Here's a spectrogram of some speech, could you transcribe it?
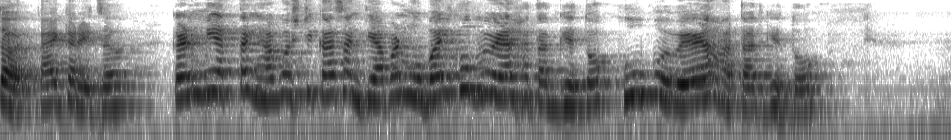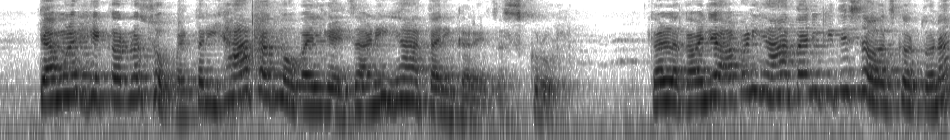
तर काय करायचं? कारण मी आत्ता ह्या गोष्टी का सांगते? आपण मोबाईल खूप वेळ हातात घेतो खूप वेळ हातात घेतो. त्यामुळे हे करणं सोपं आहे. तर ह्या हातात मोबाईल घ्यायचा आणि ह्या हाताने करायचं स्क्रोल कळलं का? म्हणजे आपण ह्या हाताने किती सहज करतो ना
